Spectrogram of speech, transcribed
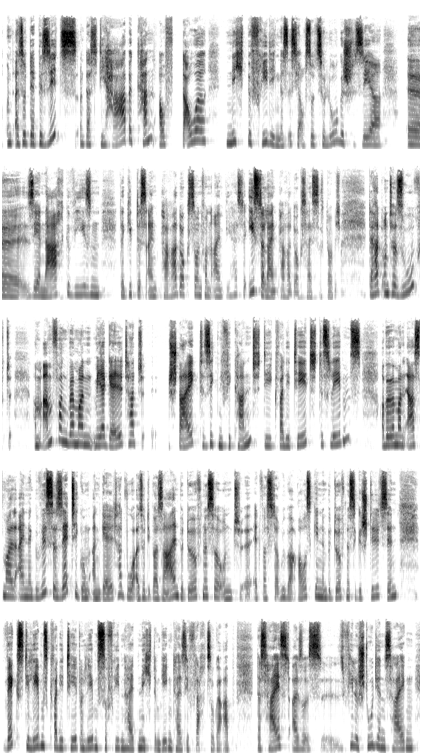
Und also der Besitz und das die habe kann auf Dauer nicht befriedigen. Das ist ja auch soziologisch sehr äh, sehr nachgewiesen. Da gibt es ein Paradoxon von einem, wie heißt der? Easterline-Paradox heißt das, glaube ich. Der hat untersucht, am Anfang, wenn man mehr Geld hat, steigt signifikant die Qualität des Lebens. Aber wenn man erstmal eine gewisse Sättigung an Geld hat, wo also die basalen Bedürfnisse und äh, etwas darüber ausgehenden Bedürfnisse gestillt sind, wächst die Lebensqualität und Lebenszufriedenheit nicht. Im Gegenteil, sie flacht sogar ab. Das heißt also, es, äh, viele Studien zeigen,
